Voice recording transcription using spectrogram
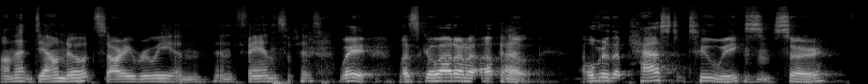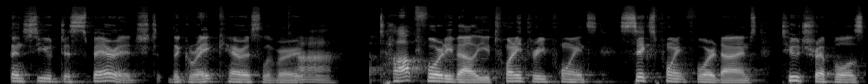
On that down note, sorry Rui and and fans of his. Wait, let's go out on an up okay. note. Over the past two weeks, mm-hmm. sir, since you disparaged the great Caris LeVert, ah. Top 40 value, 23 points, 6.4 dimes, two triples,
